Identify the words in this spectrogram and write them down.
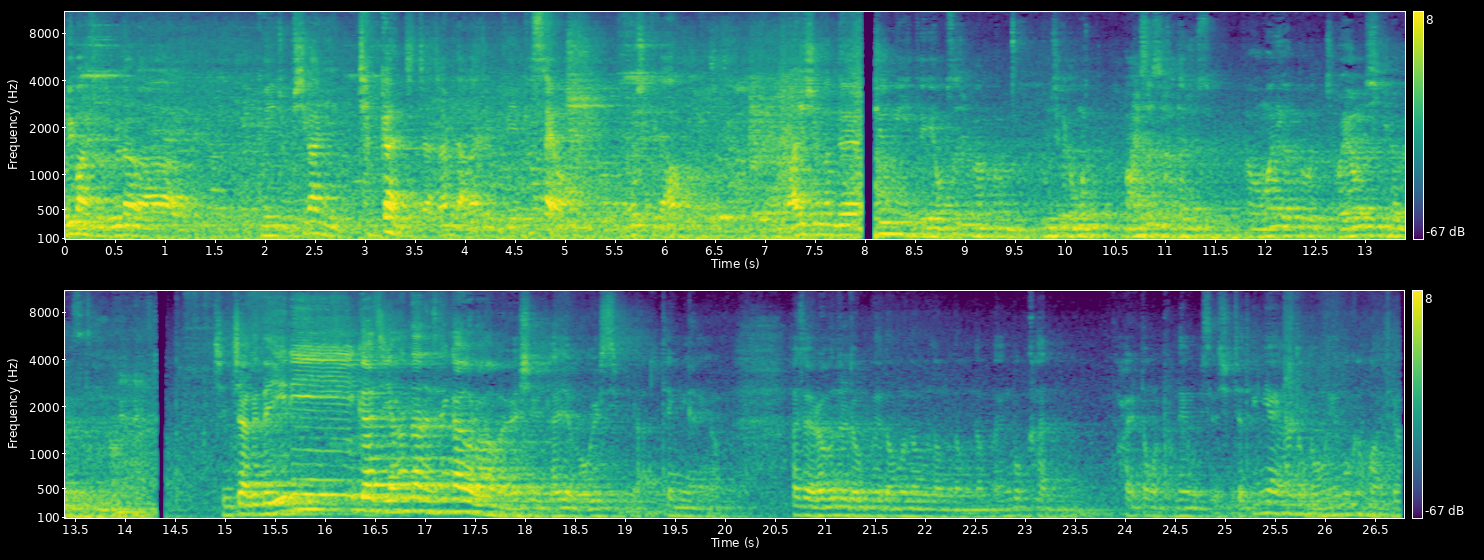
놀이방에서 놀다가 괜히 좀 시간이 잠깐 진짜 짬이 나가지고 위에 폈어요. 보고 싶기도 하고. 네, 와주신 분들 키움이 되게 없어질 만큼 음식을 너무 많이 써서 갖다 줬어요. 어머니가 또 저염식이라고 했었거든요. 진짜 근데 1위까지 한다는 생각으로 한번 열심히 달려보겠습니다. 택미하여. 그래서 여러분들 덕분에 너무너무너무너무너무 행복한 활동을 보내고 있어요. 진짜 택미하의 활동 너무 행복한 것 같아요.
